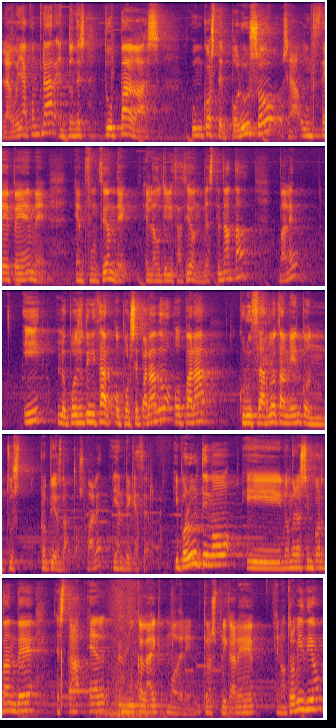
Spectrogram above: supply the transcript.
la voy a comprar, entonces tú pagas un coste por uso, o sea, un CPM en función de la utilización de este data, ¿vale? Y lo puedes utilizar o por separado o para cruzarlo también con tus propios datos, ¿vale? Y enriquecer. Y por último, y no menos importante, está el Lookalike Modeling, que lo explicaré en otro vídeo.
